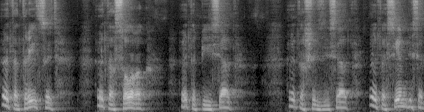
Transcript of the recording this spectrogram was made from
это 30, это 40, это 50, это 60, это 70.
